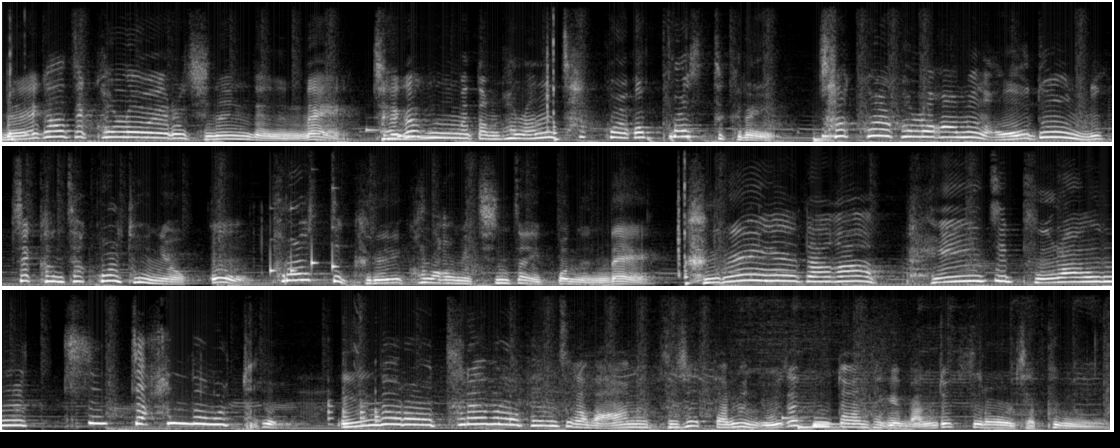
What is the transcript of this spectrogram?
네 가지 colorway로 진행되는데 제가 궁금했던 컬러는 차콜과 frost 그레이. 차콜 컬러감은 어두운 묵직한 차콜 톤이었고 frost 그레이 컬러감이 진짜 이뻤는데 그레이에다가 베이지 브라운을 진짜 한 방울 톡! 인더로 traveler 팬츠가 마음에 드셨다면 이 제품 또한 되게 만족스러울 제품입니다.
